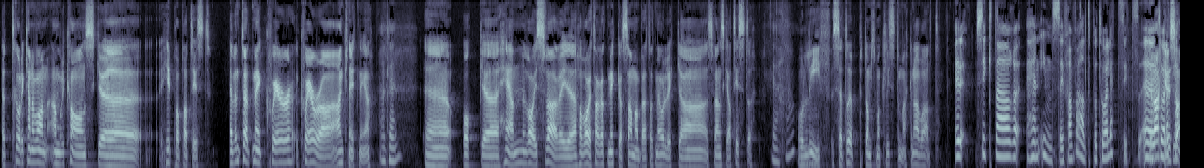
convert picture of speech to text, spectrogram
jag tror det kan vara en amerikansk uh, hiphopartist. Eventuellt med queer, queera anknytningar. Okej. Eh, och uh, hen var i Sverige, har varit här rätt mycket och samarbetat med olika svenska artister. Jaha. Och Leaf sätter upp de som har klistermärken överallt. Är det, siktar hen in sig framförallt på toalettsits? Det Eh, verkar ju så.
